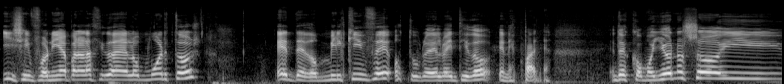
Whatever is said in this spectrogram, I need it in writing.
y Sinfonía para la Ciudad de los Muertos es de 2015, octubre del 22 en España. Entonces, como yo no soy,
